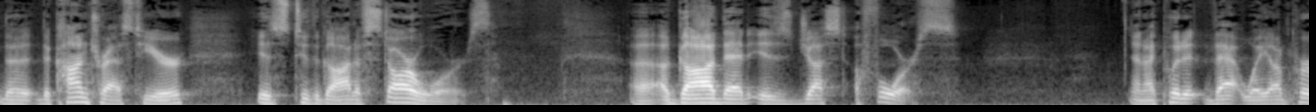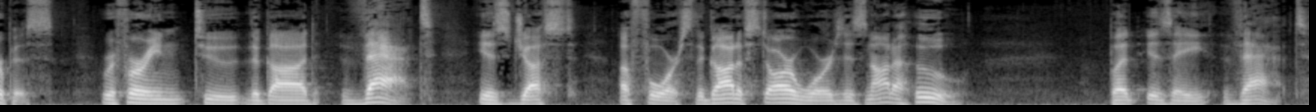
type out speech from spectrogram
the, the contrast here is to the God of Star Wars, uh, a God that is just a force. And I put it that way on purpose, referring to the God that is just a force. The God of Star Wars is not a who, but is a that.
